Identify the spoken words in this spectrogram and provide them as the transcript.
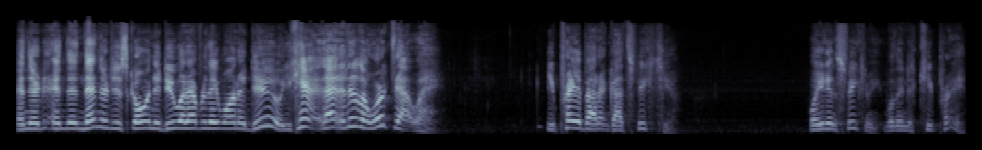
and, they're, and then, then they're just going to do whatever they want to do. You can't, that, it doesn't work that way. You pray about it, and God speaks to you. Well, you didn't speak to me. Well, then just keep praying.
